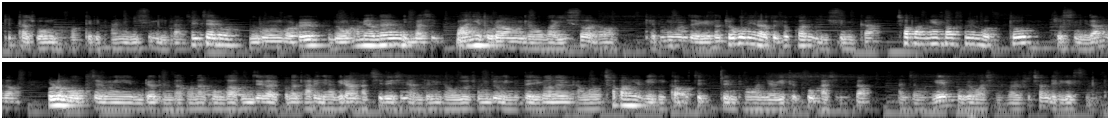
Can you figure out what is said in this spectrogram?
기타 좋은 방법들이 많이 있습니다. 실제로 이런 거를 복용하면은 입맛이 많이 돌아오는 경우가 있어요. 대부분 환자에게서 조금이라도 효과는 있으니까 처방해서 쓰는 것도 좋습니다. 그래서 물론 뭐 부작용이 우려된다거나 뭔가 문제가 있거나 다른 약이랑 같이 드시면 안 되는 경우도 종종 있는데 이거는 병원 처방약이니까 어쨌든 병원 이야기 듣고 가시니까 안전하게 복용하시는 걸 추천드리겠습니다.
